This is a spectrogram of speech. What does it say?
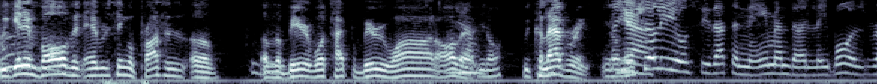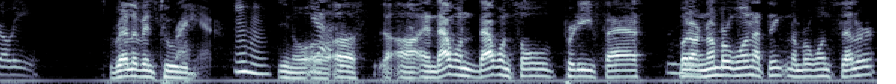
we get involved in every single process of of the beer, what type of beer we want, all that. You know, we collaborate. You So know? Yeah. usually you'll see that the name and the label is really relevant to Right. Mm-hmm. you know Yeah. uh, us. Uh, and that one that one sold pretty fast. But our number one, I think, number one seller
